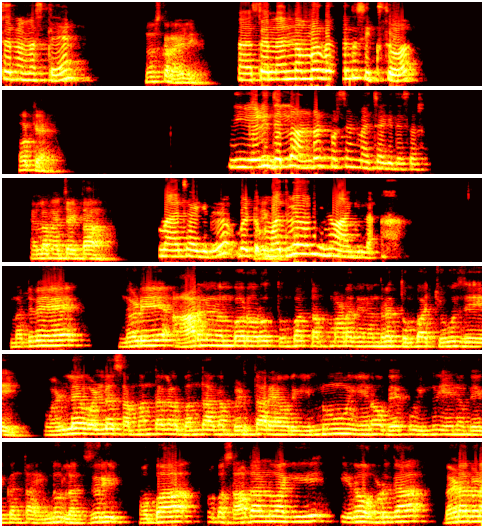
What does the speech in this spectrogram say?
ಸರ್ ನಮಸ್ತೆ. ನಮಸ್ಕಾರ ಹೇಳಿ. ಸರ್ ನನ್ನ ನಂಬರ್ ಬಂದು ಸಿಕ್ಸ್ ಓಕೆ. ನೀವ್ ಹೇಳಿದ್ದೆಲ್ಲ ಹಂಡ್ರೆಡ್ ಪರ್ಸೆಂಟ್ ಮ್ಯಾಚ್ ಆಗಿದೆ ಸರ್. ಎಲ್ಲ ಮ್ಯಾಚ್ ಆಯ್ತಾ? ಮ್ಯಾಚ್ ಆಗಿದೆ ಬಟ್ ಮದುವೆ ಒಂದು ಇನ್ನೂ ಆಗಿಲ್ಲ. ಮದ್ವೆ ನೋಡಿ ಆರನೇ ನಂಬರ್ ಅವರು ತುಂಬಾ ತಪ್ಪು ಮಾಡೋದೇನಂದ್ರೆ ತುಂಬಾ ಚೂಸಿ ಒಳ್ಳೆ ಒಳ್ಳೆ ಸಂಬಂಧಗಳು ಬಂದಾಗ ಬಿಡ್ತಾರೆ. ಅವ್ರಿಗೆ ಇನ್ನೂ ಏನೋ ಬೇಕು ಇನ್ನೂ ಏನೋ ಬೇಕಂತ ಇನ್ನೂ ಲಕ್ಸುರಿ ಒಬ್ಬ ಒಬ್ಬ ಸಾಧಾರಣವಾಗಿ ಇರೋ ಹುಡುಗ ಬೇಡ ಬೇಡ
